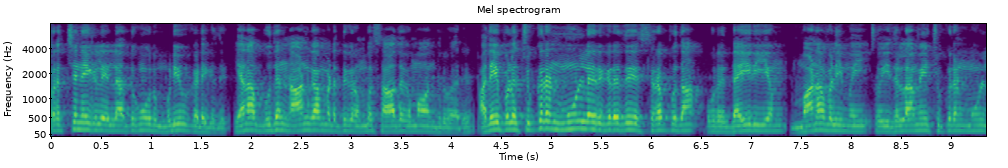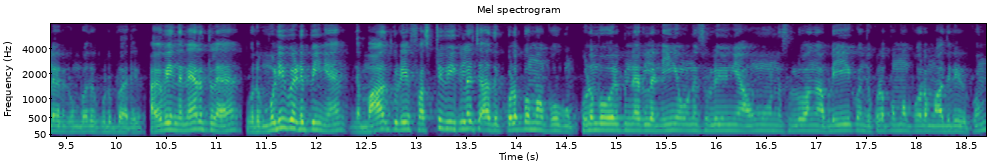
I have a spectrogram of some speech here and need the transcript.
பிரச்சனைகள் எல்லாத்துக்கும் ஒரு முடிவு கிடைக்குது. ஏன்னா புதன் நான்காம் இடத்துக்கு ரொம்ப சாதகமாக வந்துடுவார் அதே போல் சுக்கரன் மூணில் இருக்கிறது சிறப்பு தான் ஒரு தைரியம் மன வலிமை ஸோ இதெல்லாமே சுக்கரன் மூணில் இருக்கும்போது கொடுப்பாரு. ஆகவே இந்த நேரத்தில் ஒரு முடிவு எடுப்பீங்க. இந்த மாதத்துடைய ஃபர்ஸ்ட் வீக்கில் அது குழப்பமாக போகும். குடும்ப உறுப்பினரில் நீங்கள் ஒன்று சொல்லுவீங்க அவங்க ஒன்று சொல்லுவாங்க அப்படியே கொஞ்சம் குழப்பமாக போகிற மாதிரி இருக்கும்.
